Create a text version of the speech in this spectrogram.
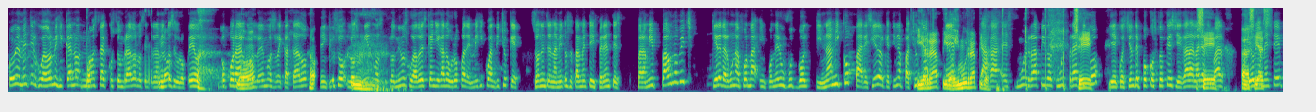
obviamente el jugador mexicano no está acostumbrado a los entrenamientos europeos. No por algo lo hemos recatado. E incluso los mm. mismos, los mismos jugadores que han llegado a Europa de México han dicho que son entrenamientos totalmente diferentes. Para mí, Paunovic quiere de alguna forma imponer un fútbol dinámico, parecido al que tiene Pachuca. Y rápido, y muy rápido. Ajá, es muy rápido, es muy práctico, y en cuestión de pocos toques llegar al área rival. Y obviamente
